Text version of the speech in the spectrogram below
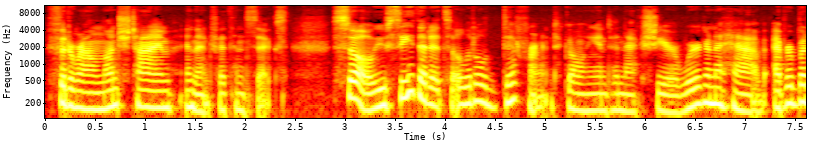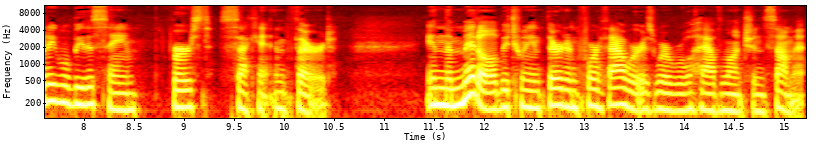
fit around lunchtime, and then fifth and sixth. So you see that it's a little different going into next year. We're going to have everybody will be the same first, second, and third. In the middle, between third and fourth hour, is where we'll have lunch and summit.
